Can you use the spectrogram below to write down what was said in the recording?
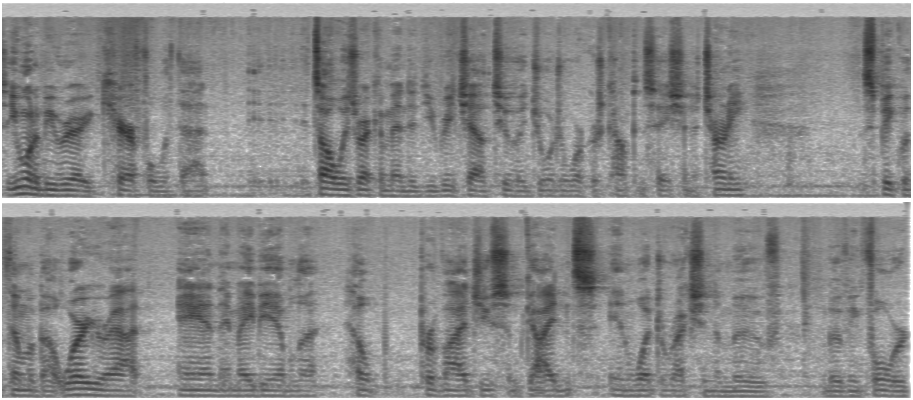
So you want to be very careful with that. It's always recommended you reach out to a Georgia workers' compensation attorney, speak with them about where you're at, and they may be able to help provide you some guidance in what direction to move moving forward,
